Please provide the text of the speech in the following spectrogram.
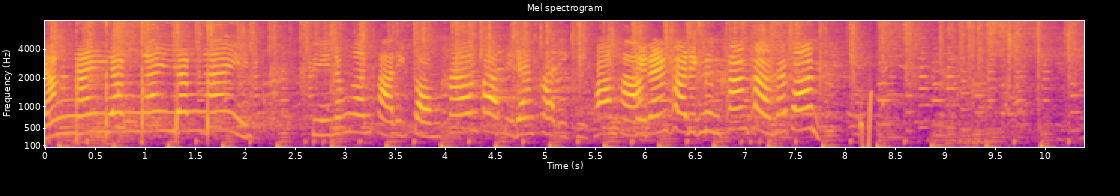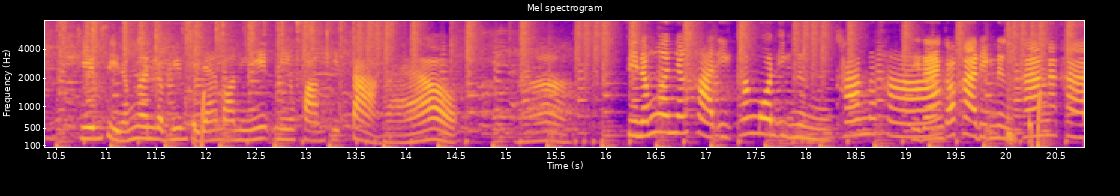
ยังไงยังไงยังไง สีน้ำเงินขาดอีกสองข้างค่ะ สีแดงขาดอีกกี่ข้างคะสีแดงขาดอีกหนึ่งข้างค่ะแม่ป้อนทีมสีน้ำเงินกับทีมสีแดงตอนนี้มีความคิดต่างแล้วอ่าสีน้ำเงินยังขาดอีกข้างบนอีกหนึ่งข้างนะคะ สีแดงก็ขาดอีกหนึ่งข้างนะคะ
